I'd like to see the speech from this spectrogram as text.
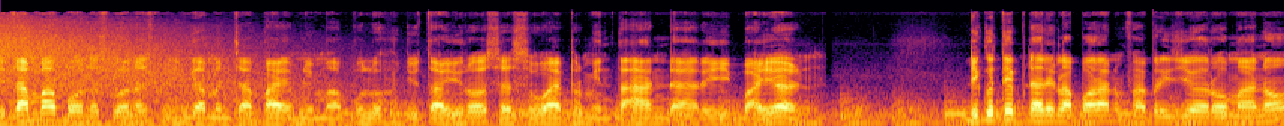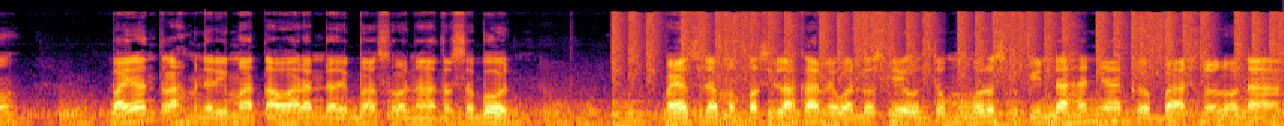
ditambah bonus-bonus hingga mencapai 50 juta euro sesuai permintaan dari Bayern. Dikutip dari laporan Fabrizio Romano, Bayern telah menerima tawaran dari Barcelona tersebut. Bayern sudah mempersilahkan Lewandowski untuk mengurus kepindahannya ke Barcelona.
